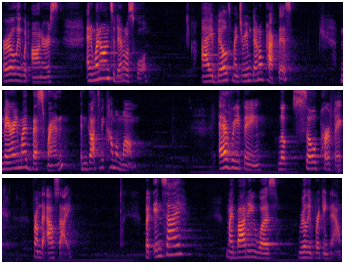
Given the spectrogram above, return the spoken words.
early with honors and went on to dental school. I built my dream dental practice, married my best friend, and got to become a mom. Everything looked so perfect from the outside. But inside, my body was really breaking down.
